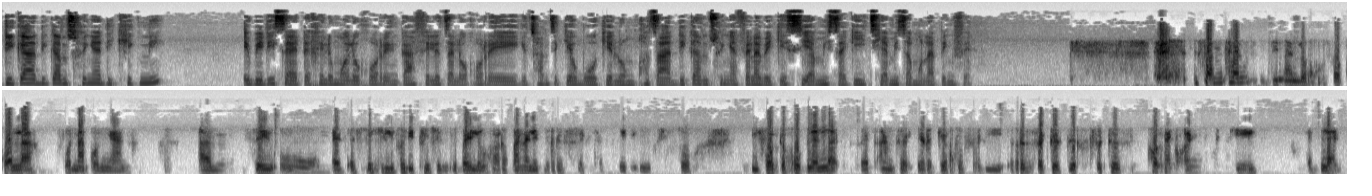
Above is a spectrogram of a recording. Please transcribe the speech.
di ka ntshwenya di-kidney e be di sa mo e le gore nka feletsa le gore ke tshwanetse ke bookelong kgotsa di ka ntshwenya fela be ke siamisa ke itshiamisa mo lapeng fela? Sometimes di na le go sokola for nakonyana. Um say o especially for di-patients ba e leng gore ba na le di-risk factors tse dintsi. So before ke go bolelela that answer e re ke go fa di-risk factors di-risk factors common one ke blood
